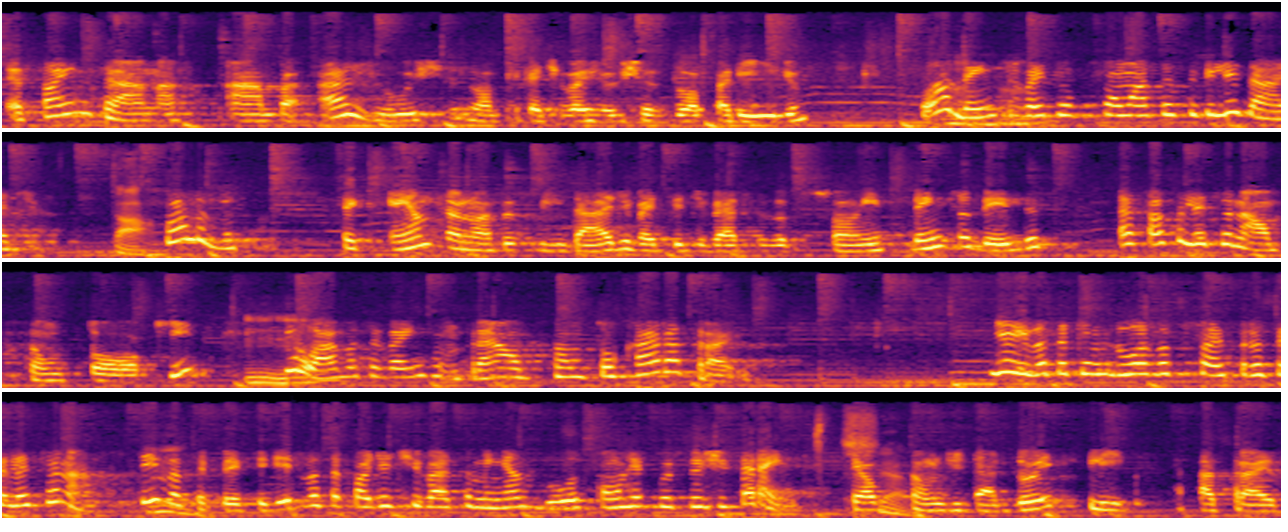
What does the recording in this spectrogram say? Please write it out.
é só entrar na aba Ajustes, no aplicativo Ajustes do aparelho. Lá dentro vai ter a opção Acessibilidade. Tá. Quando você entra no Acessibilidade, vai ter diversas opções. Dentro deles, é só selecionar a opção Toque e lá você vai encontrar a opção Tocar Atrás. E aí você tem duas opções para selecionar. Se você preferir, você pode ativar também as duas com recursos diferentes. Que é a opção de dar dois cliques atrás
